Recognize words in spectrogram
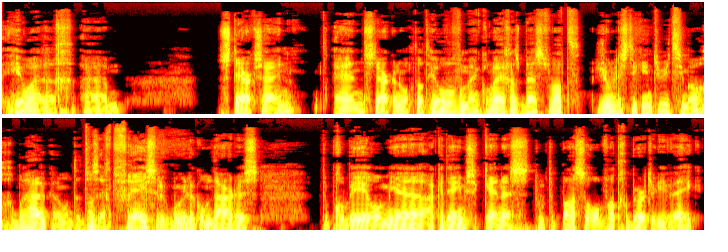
heel erg ehm, sterk zijn. En sterker nog, dat heel veel van mijn collega's best wat journalistieke intuïtie mogen gebruiken. Want het was echt vreselijk moeilijk om daar dus te proberen om je academische kennis toe te passen op wat gebeurt er die week.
